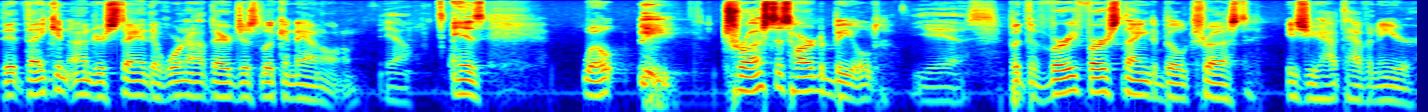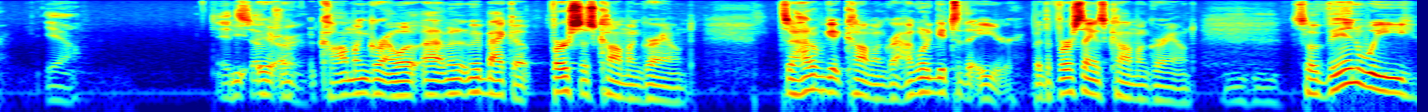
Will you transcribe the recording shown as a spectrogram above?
that they can understand that we're not there just looking down on them? Yeah. Is well, trust is hard to build, Yes. but the very first thing to build trust is you have to have an ear. Yeah. It's You- so uh, true. Common ground. Well, uh, let me back up. First is common ground. So how do we get common ground? I'm going to get to the ear, but the first thing is common ground. Mm-hmm. So then we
